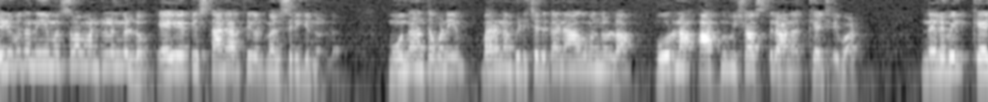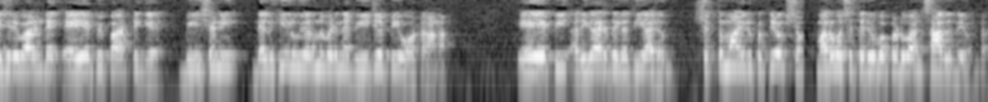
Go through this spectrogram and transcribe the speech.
എഴുപത് നിയമസഭാ മണ്ഡലങ്ങളിലും എ എ പി സ്ഥാനാർത്ഥികൾ മത്സരിക്കുന്നുണ്ട്. മൂന്നാം തവണയും ഭരണം പിടിച്ചെടുക്കാനാകുമെന്നുള്ള പൂർണ ആത്മവിശ്വാസത്തിലാണ് കേജ്രിവാൾ. നിലവിൽ കേജ്രിവാളിന്റെ എ എ പി പാർട്ടിക്ക് ഭീഷണി ഡൽഹിയിൽ ഉയർന്നുവരുന്ന ബി ജെ പി വോട്ടാണ്. എ എ പി അധികാരത്തിലെത്തിയാലും ശക്തമായൊരു പ്രതിപക്ഷം മറുവശത്ത് രൂപപ്പെടുവാൻ സാധ്യതയുണ്ട്.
